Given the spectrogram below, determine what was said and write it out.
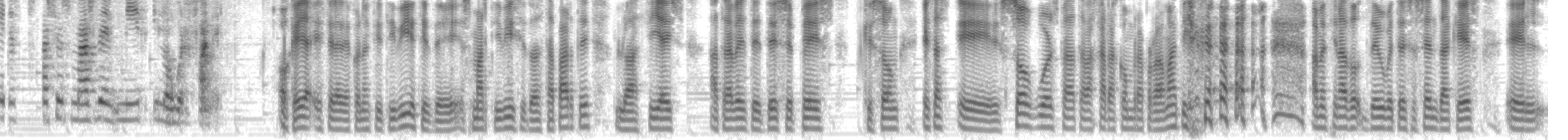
en estas fases más de mid y lower funnel. Ok, este era de Connected TV, es decir, de Smart TVs y toda esta parte, lo hacíais a través de DSPs, que son estas eh, softwares para trabajar la compra programática. ha mencionado DV360, que es el,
